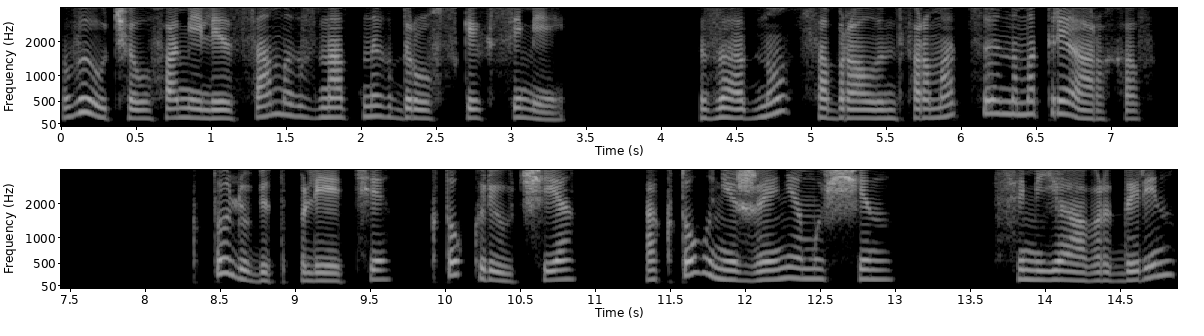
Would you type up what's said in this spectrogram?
выучил фамилии самых знатных дровских семей. Заодно собрал информацию на матриархов, кто любит плети, кто крючья, а кто унижение мужчин. Семья Вардерин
